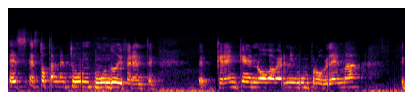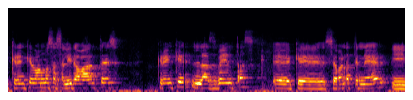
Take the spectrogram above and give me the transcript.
Es, es, totalmente un mundo diferente. Eh, ¿Creen que no va a haber ningún problema? ¿Creen que vamos a salir avantes? ¿Creen que las ventas eh, que se van a tener y,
